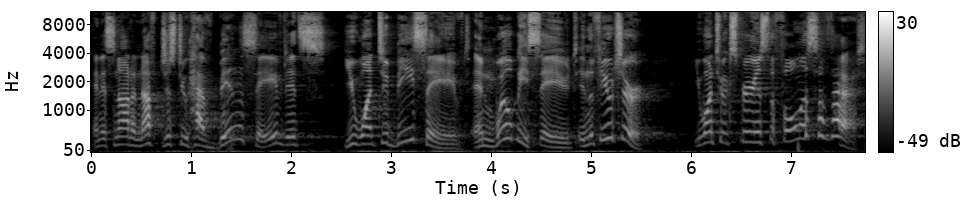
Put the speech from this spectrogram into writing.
And it's not enough just to have been saved, it's you want to be saved and will be saved in the future. You want to experience the fullness of that.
